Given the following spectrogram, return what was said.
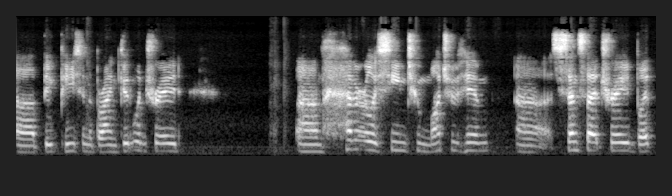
uh, big piece in the Brian Goodwin trade. Um, haven't really seen too much of him uh, since that trade, but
